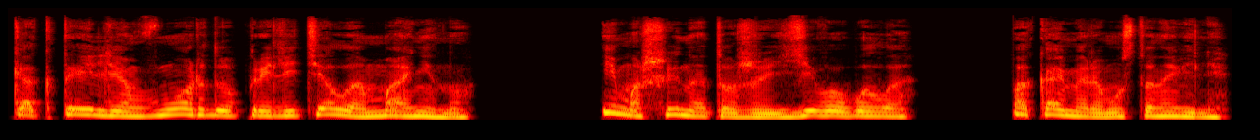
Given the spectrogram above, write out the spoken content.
коктейлем в морду прилетела Манину. И машина тоже его была. По камерам установили.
